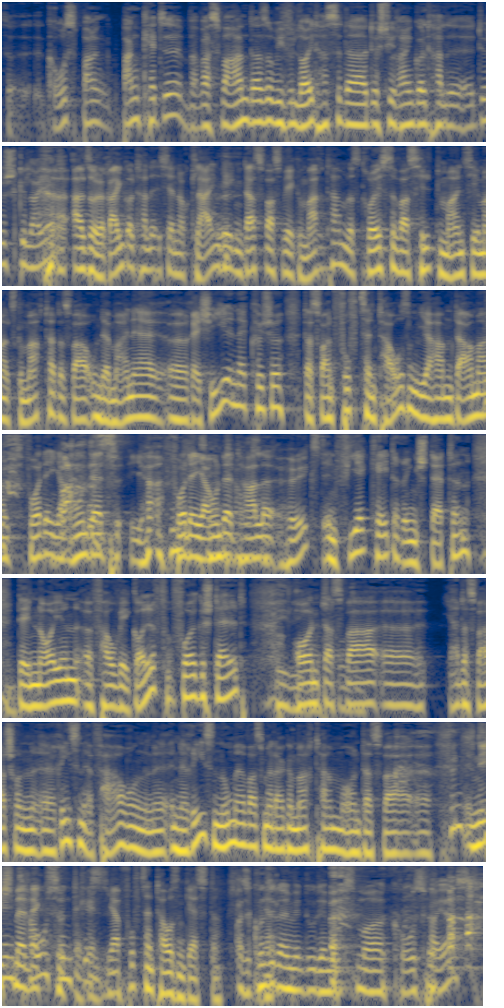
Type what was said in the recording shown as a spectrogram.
so Großbankette, was waren da so? Wie viele Leute hast du da durch die Rheingoldhalle äh, durchgeleiert? Also Rheingoldhalle ist ja noch klein gegen das, was wir gemacht haben. Das Größte, was Hilton Mainz jemals gemacht hat, das war unter meiner äh, Regie in der Küche. Das waren 15.000. Wir haben damals vor der Jahrhundert, ja, vor der Jahrhunderthalle höchst in vier Cateringstätten den neuen äh, VW Golf vorgestellt. Und das war äh, ja, das war schon eine Riesenerfahrung, eine, eine Riesennummer, was wir da gemacht haben und das war äh, nicht mehr 15.000 wegzudenken. Gäste. Ja, 15.000 Gäste. Also kannst du dann, wenn du demnächst mal groß feierst,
